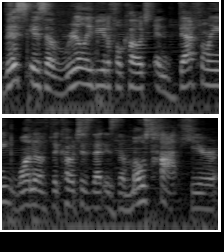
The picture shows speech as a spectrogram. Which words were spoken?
This is a really beautiful coach and definitely one of the coaches that is the most hot here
